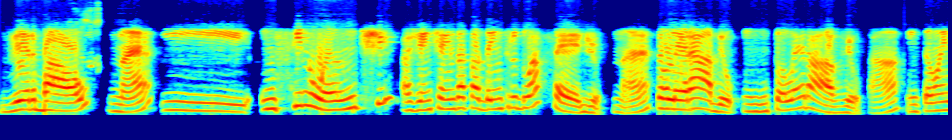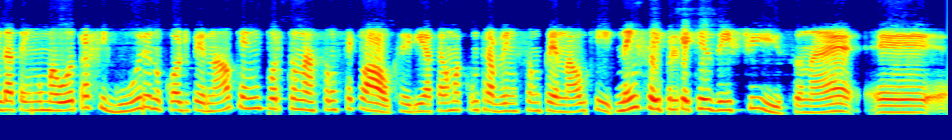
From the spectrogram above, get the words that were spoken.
verbal, né? E insinuante, a gente ainda tá dentro do assédio, né? Tolerável, intolerável, tá? Então ainda tem uma outra figura no Código Penal que é a importunação sexual, que seria até uma contravenção penal que nem sei por que, que existe isso, né? É,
